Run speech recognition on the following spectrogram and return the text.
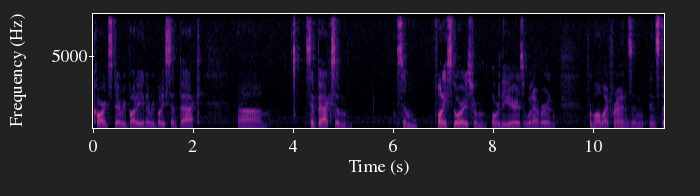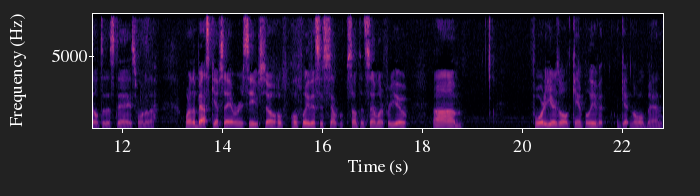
cards to everybody, and everybody sent back um, sent back some some funny stories from over the years or whatever, and from all my friends, and, and still to this day, it's one of the one of the best gifts I ever received. So ho- hopefully this is some, something similar for you. Um, Forty years old, can't believe it. Getting old, man.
